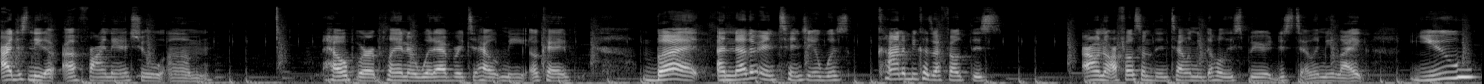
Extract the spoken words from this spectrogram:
I just need a, a financial um helper, planner, or whatever to help me. Okay. But another intention was kind of because I felt this I don't know, I felt something telling me the Holy Spirit just telling me like you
